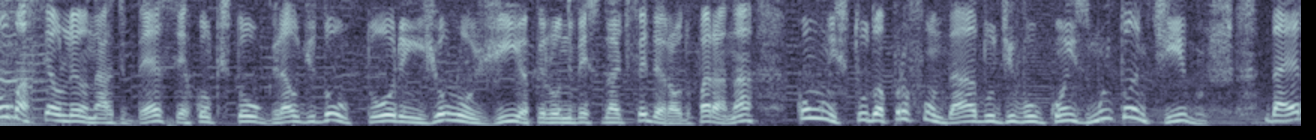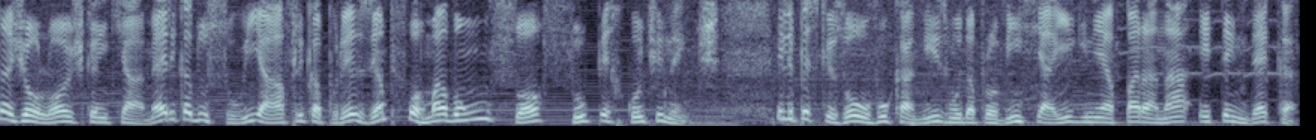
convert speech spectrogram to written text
O Marcel Leonardo Besser conquistou o grau de doutor em geologia pela Universidade Federal do Paraná com um estudo aprofundado de vulcões muito antigos, da era geológica em que a América do Sul e a África, por exemplo, formavam um só supercontinente. Ele pesquisou o vulcanismo da província ígnea Paraná-Etendeca,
